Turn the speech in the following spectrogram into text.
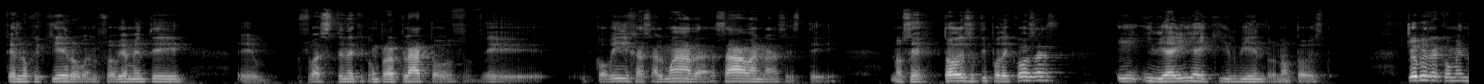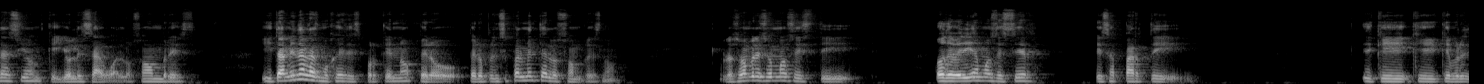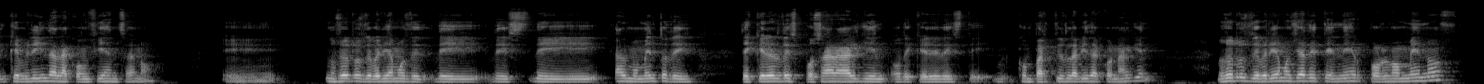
qué es lo que quiero. Bueno, pues obviamente eh, pues vas a tener que comprar platos, eh, cobijas, almohadas, sábanas, este, no sé, todo ese tipo de cosas. Y, de ahí hay que ir viendo, ¿no? Todo esto. Yo mi recomendación que yo les hago a los hombres y también a las mujeres, ¿por qué no? Pero, pero principalmente a los hombres, ¿no? Los hombres somos, este, o deberíamos de ser esa parte que, que, que, brinda la confianza, ¿no? Eh, nosotros deberíamos de, de, de, al momento de, querer desposar a alguien o de querer este, compartir la vida con alguien, nosotros deberíamos ya de tener por lo menos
